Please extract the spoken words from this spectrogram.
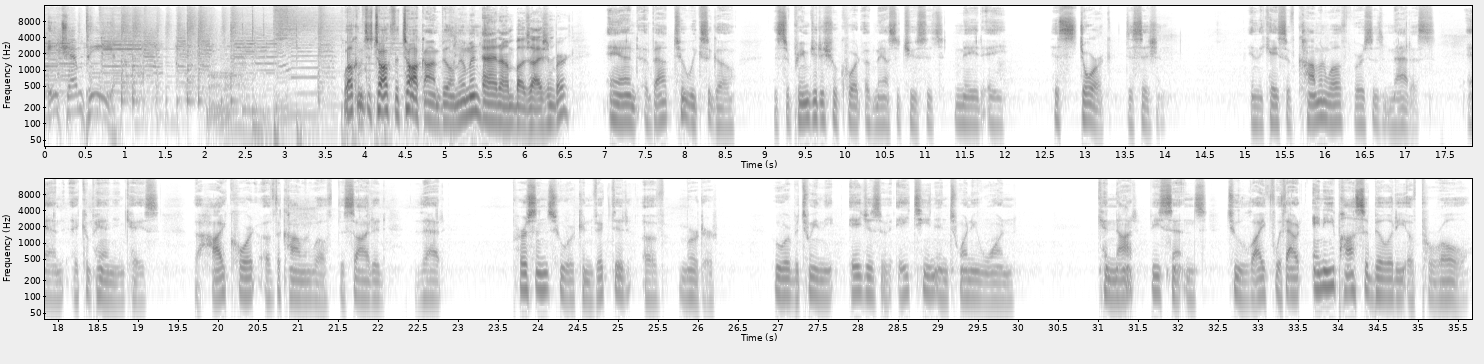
WHMP. Welcome to Talk the Talk. I'm Bill Newman. And I'm Buzz Eisenberg. And about two weeks ago, the Supreme Judicial Court of Massachusetts made a historic decision in the case of Commonwealth versus Mattis and a companion case. The High Court of the Commonwealth decided that persons who were convicted of murder, who were between the ages of 18 and 21, cannot be sentenced to life without any possibility of parole,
